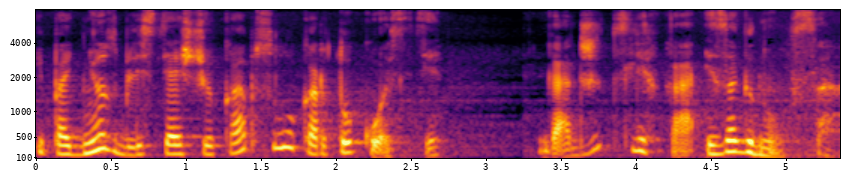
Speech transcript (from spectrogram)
и поднес блестящую капсулу к рту Кости. Гаджет слегка изогнулся.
